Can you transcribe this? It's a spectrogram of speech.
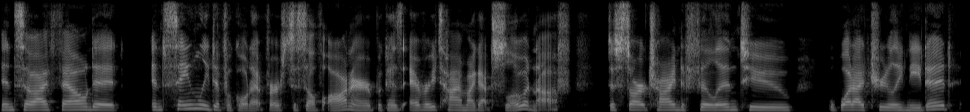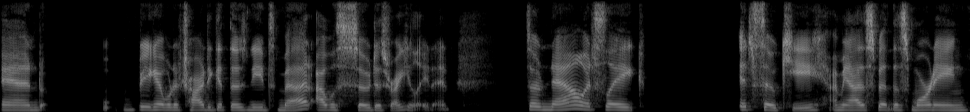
and so i found it insanely difficult at first to self honor because every time I got slow enough to start trying to fill into what I truly needed and being able to try to get those needs met, I was so dysregulated. So now it's like it's so key. I mean, I spent this morning,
